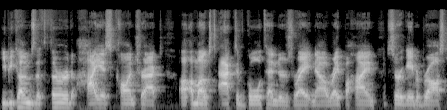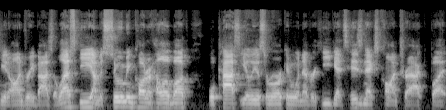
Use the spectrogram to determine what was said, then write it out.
He becomes the third highest contract uh, amongst active goaltenders right now, right behind Sergei Bobrovsky and Andrei Vasilevskiy. I'm assuming Connor Hellebuyck will pass Elias Sorokin whenever he gets his next contract, but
